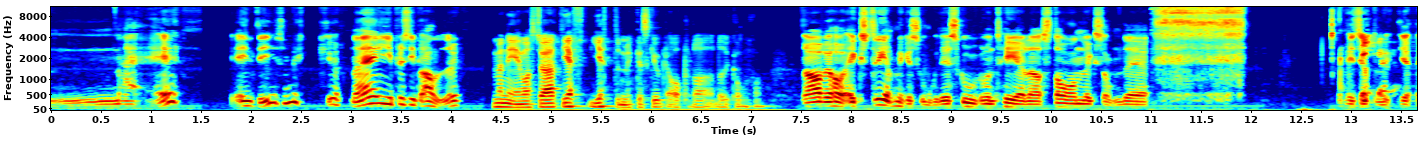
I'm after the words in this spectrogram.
Mm, Nej. Inte så mycket. Nej, i princip aldrig. Men ni måste ha haft jättemycket skog där uppe där du kommer ifrån. Ja, vi har extremt mycket skog. Det är skog runt hela stan liksom. Det, finns jättemycket.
